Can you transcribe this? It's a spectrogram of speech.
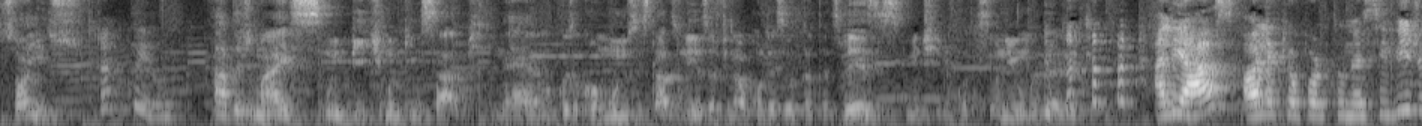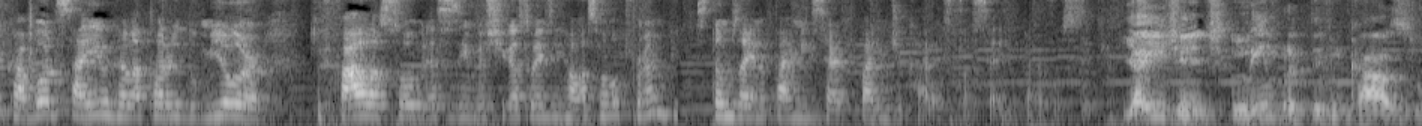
Só isso. Tranquilo. Nada demais. Um impeachment, quem sabe? Né? É uma coisa comum nos Estados Unidos, afinal aconteceu tantas vezes. Mentira, não aconteceu nenhuma, tá, gente? Aliás, olha que oportuno esse vídeo. Acabou de sair o relatório do Miller que fala sobre essas investigações em relação ao Trump. Estamos aí no timing certo para indicar esta série para você. E aí, gente, lembra que teve um caso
